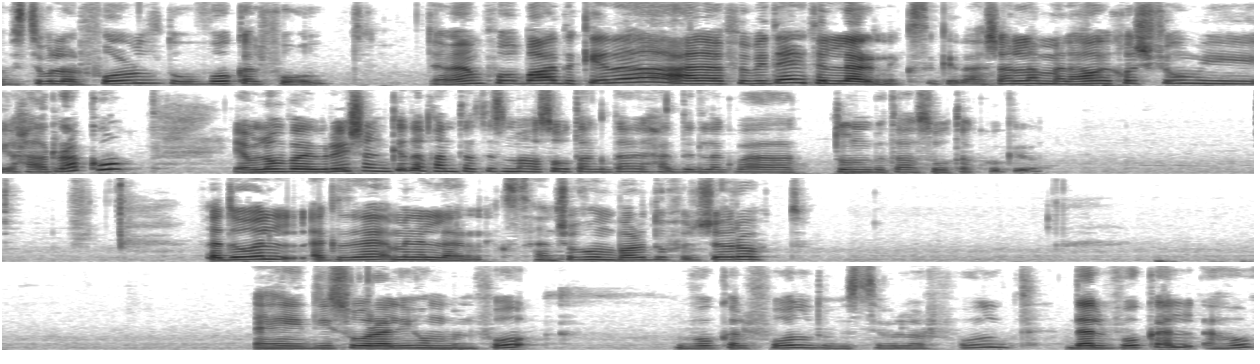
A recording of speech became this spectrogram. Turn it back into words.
vestibular fold و vocal fold تمام؟ فوق بعض كده على في بداية ال larynx كده عشان لما الهواء يخش فيهم يحركهم يعمل لهم vibration كده فأنت تسمع صوتك ده يحدد لك بقى ال tone بتاع صوتك وكده. فدول أجزاء من ال larynx هنشوفهم برضو في الجارات أهي دي صورة ليهم من فوق vocal fold و vestibular fold ده ال vocal أهو.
